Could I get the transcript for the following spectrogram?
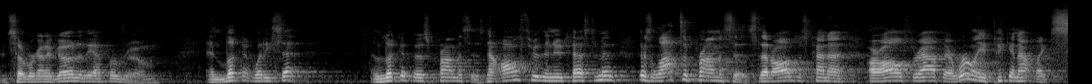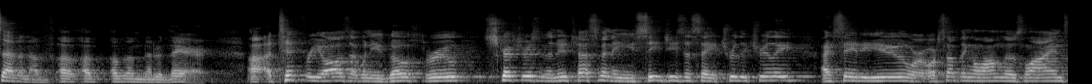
And so we're going to go to the upper room and look at what he said and look at those promises. Now, all through the New Testament, there's lots of promises that all just kind of are all throughout there. We're only picking out like seven of, of, of them that are there. Uh, a tip for you all is that when you go through scriptures in the New Testament and you see Jesus say, Truly, truly, I say to you, or, or something along those lines,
